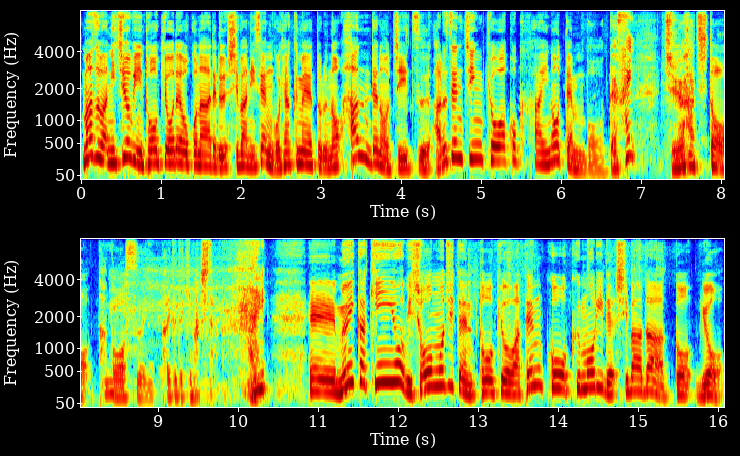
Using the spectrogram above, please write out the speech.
まずは日曜日に東京で行われる芝 2500m のハンデの G2 アルゼンチン共和国杯の展望です、はい。18頭多頭数いっぱい出てきました、はい。えー6日金曜日正午時点東京は天候曇りで芝ダート量、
